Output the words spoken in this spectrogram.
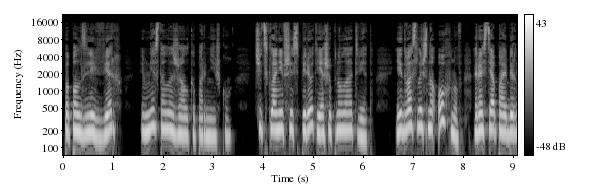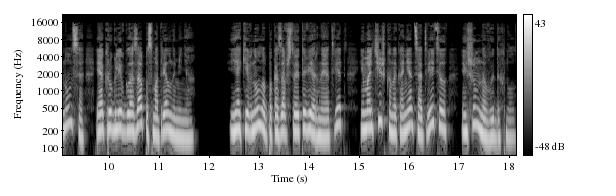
поползли вверх, и мне стало жалко парнишку. Чуть склонившись вперед, я шепнула ответ. Едва слышно охнув, Растяпа обернулся и, округлив глаза, посмотрел на меня. Я кивнула, показав, что это верный ответ, и мальчишка наконец ответил и шумно выдохнул.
